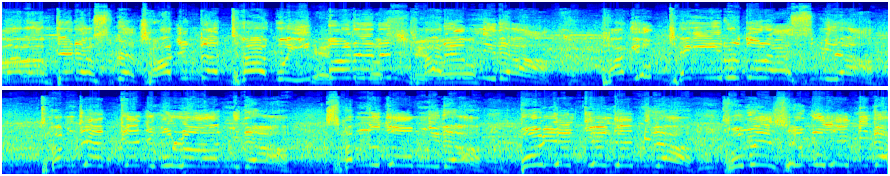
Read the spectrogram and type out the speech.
받아 때렸습니다. 좌중간 타고 이번에는. 가렵니다. 박용택이 2루 돌아왔습니다. 탐장까지 물러갑니다. 3루도 옵니다. 볼 연결됩니다. 홈에 승부됩니다.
